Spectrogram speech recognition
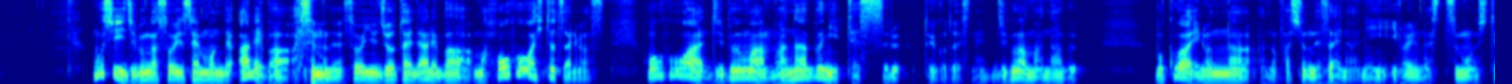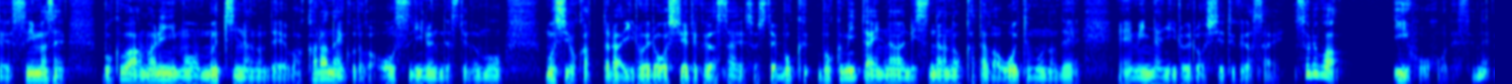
もし自分がそういう専門であれば 専門でそういう状態であれば、まあ、方法は一つあります。方法は自分は学ぶに徹するということですね。自分は学ぶ。僕はいろんなあのファッションデザイナーにいろいろな質問をして「すいません。僕はあまりにも無知なのでわからないことが多すぎるんですけどももしよかったらいろいろ教えてください。そして僕僕みたいなリスナーの方が多いと思うので、えーみんなにいろいろ教えてください。それはいい方法ですよね。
